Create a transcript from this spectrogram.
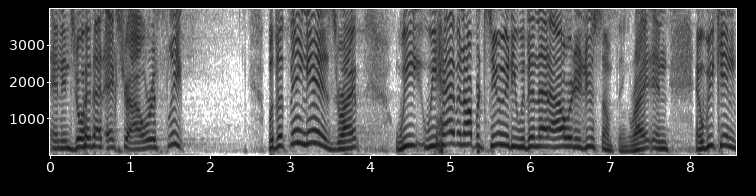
And enjoy that extra hour of sleep. But the thing is, right, we, we have an opportunity within that hour to do something, right? And, and we can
